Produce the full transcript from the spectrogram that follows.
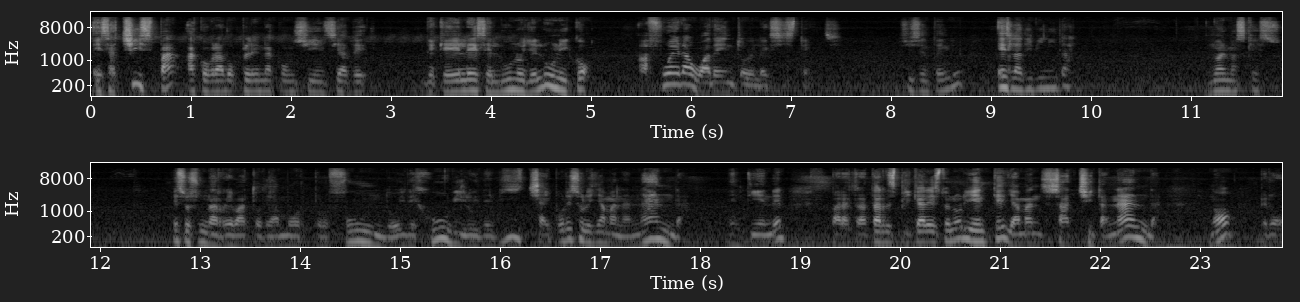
esa chispa ha cobrado plena conciencia de, que Él es el uno y el único afuera o adentro de la existencia. ¿Sí se entendió? Es la divinidad. No hay más que eso. Eso es un arrebato de amor profundo y de júbilo y de dicha, y por eso le llaman Ananda, ¿entienden? Para tratar de explicar esto en Oriente, llaman Satchitananda, ¿no? Pero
